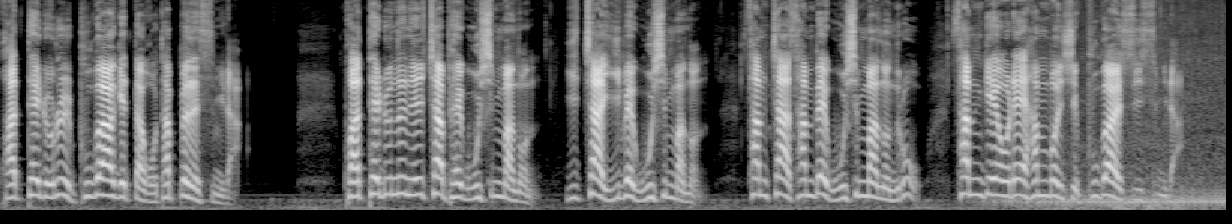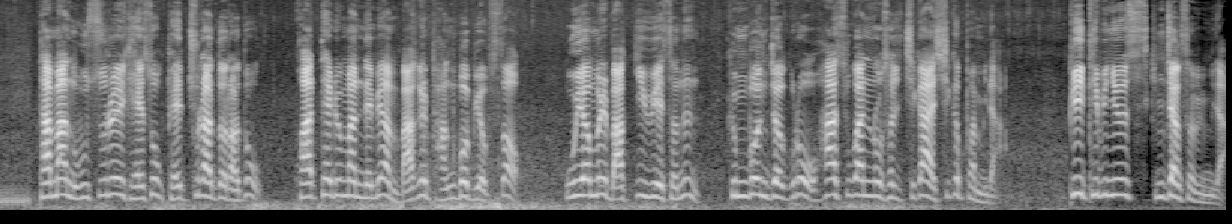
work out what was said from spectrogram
과태료를 부과하겠다고 답변했습니다. 과태료는 1차 150만 원, 2차 250만 원, 3차 350만 원으로 3개월에 한 번씩 부과할 수 있습니다. 다만 우수를 계속 배출하더라도 과태료만 내면 막을 방법이 없어 오염을 막기 위해서는 근본적으로 하수관로 설치가 시급합니다. BTV 뉴스 김장섭입니다.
